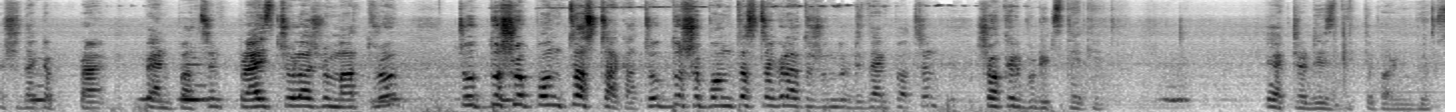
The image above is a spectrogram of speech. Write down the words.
এর সাথে একটা প্যান্ট পাচ্ছেন। প্রাইস চলে আসবে মাত্র চোদ্দোশো পঞ্চাশ টাকা। চোদ্দোশো পঞ্চাশ টাকার এত সুন্দর ডিজাইন পাচ্ছেন শখের বুটিক্স থেকে। একটা ড্রেস দেখতে পারেন বিয়ার্স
